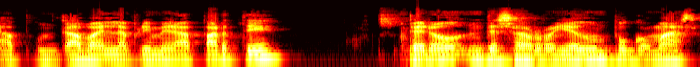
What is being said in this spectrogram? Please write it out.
apuntaba en la primera parte, pero desarrollado un poco más.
